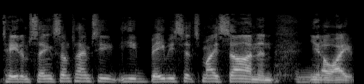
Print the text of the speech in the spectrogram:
Tatum saying sometimes he, he babysits my son. And, you know, I,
